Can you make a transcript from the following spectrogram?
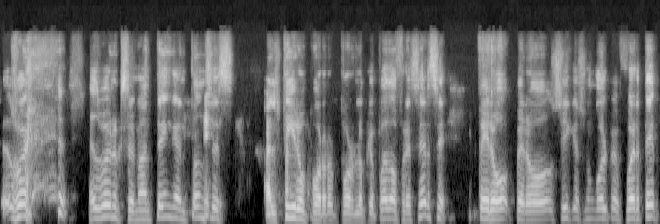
Es bueno, que se mantenga entonces al tiro por, por lo que pueda ofrecerse, pero, pero sí que es un golpe fuerte.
